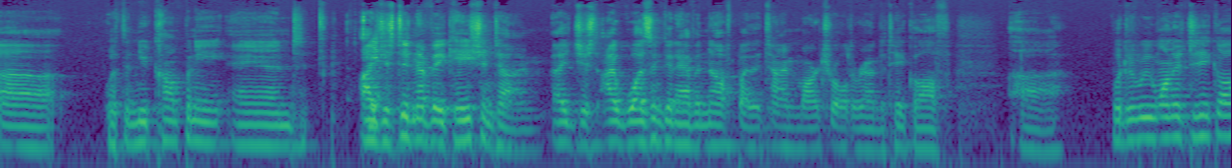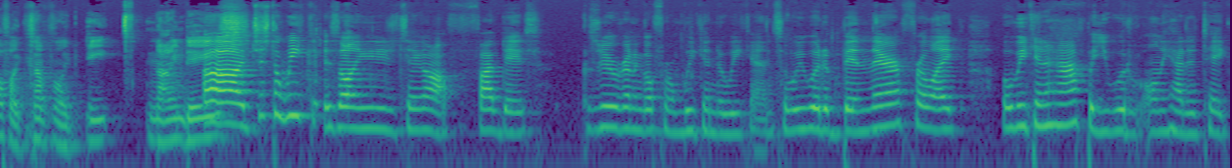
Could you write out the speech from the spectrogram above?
uh, with a new company, and I Yeah. just didn't have vacation time. I just I wasn't gonna have enough by the time March rolled around to take off. Uh, what did we want to take off? Like something like eight, nine days. Uh, just a week is all you need to take off. Five days. Because we were gonna go from weekend to weekend. So we would have been there for like a week and a half, but you would have only had to take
